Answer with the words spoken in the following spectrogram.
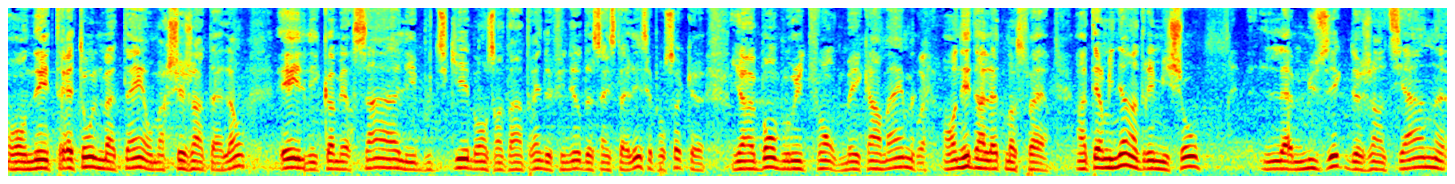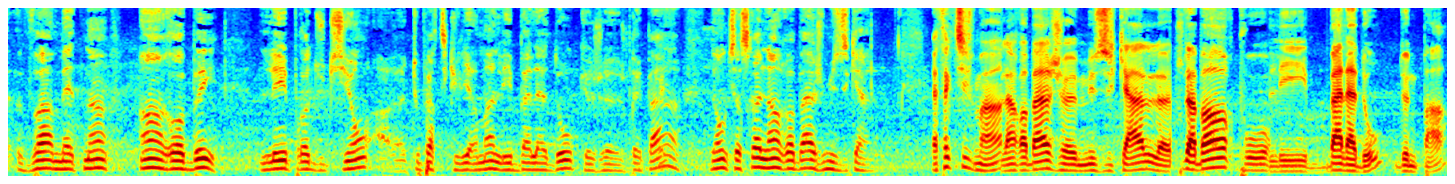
On est très tôt le matin au marché Jean Talon et les commerçants, les boutiquiers, bon, sont en train de finir de s'installer. C'est pour ça qu'il y a un bon bruit de fond. Mais quand même, on est dans l'atmosphère. En terminant, André Michaud, la musique de Gentiane va maintenant enrober les productions, euh, tout particulièrement les balados que je, prépare. Donc, ce sera l'enrobage musical. Effectivement, l'enrobage musical, euh, tout d'abord pour les balados, d'une part,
